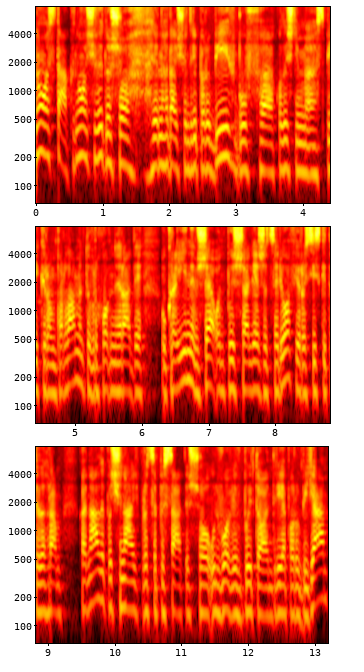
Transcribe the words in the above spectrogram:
Ну, ось так. Ну, очевидно, що я нагадаю, що Андрій Парубій був е, колишнім е, спікером парламенту Верховної Ради України. Вже он пише Олежа Царьов і російські телеграм-канали починають про це писати. Що у Львові вбито Андрія Парубія.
